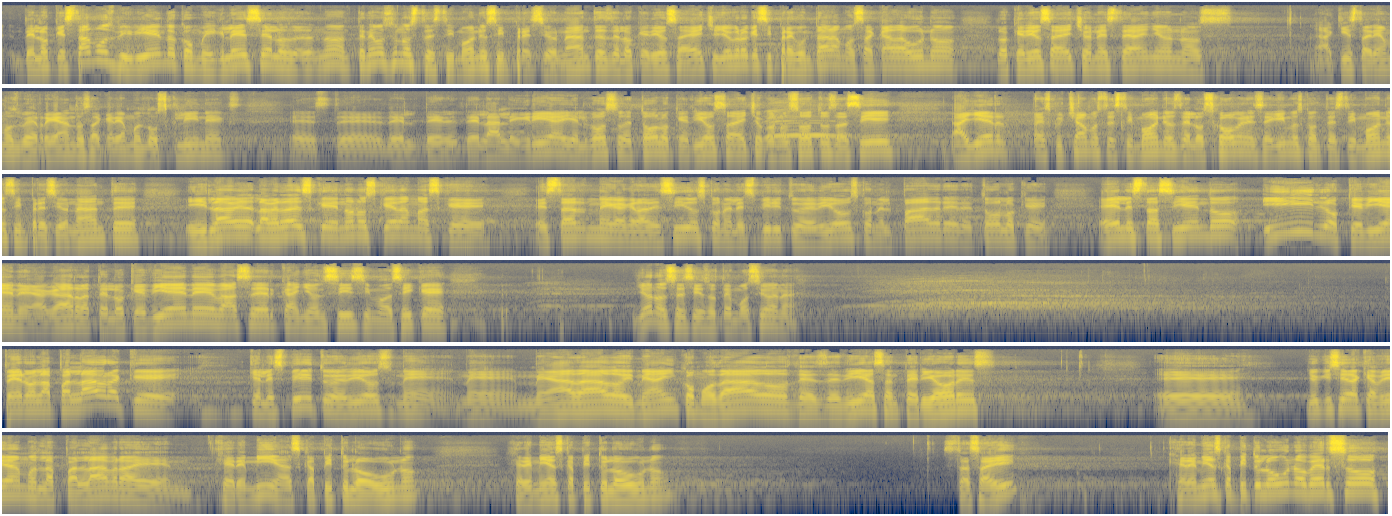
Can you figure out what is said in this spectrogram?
de lo que estamos viviendo como iglesia. No, tenemos unos testimonios impresionantes de lo que Dios ha hecho. Yo creo que si preguntáramos a cada uno lo que Dios ha hecho en este año, nos, aquí estaríamos berreando, sacaríamos los Kleenex, este, de, de- la alegría y el gozo de todo lo que Dios ha hecho con nosotros. Así, ayer escuchamos testimonios de los jóvenes, seguimos con testimonios impresionantes. Y la, la verdad es que no nos queda más que estar mega agradecidos con el Espíritu de Dios, con el Padre, de todo lo que Él está haciendo y lo que viene, agárrate, lo que viene va a ser cañoncísimo. Así que yo no sé si eso te emociona. Pero la palabra que, que el Espíritu de Dios me, me- me ha dado y me ha incomodado desde días anteriores, eh, yo quisiera que abriéramos la palabra en Jeremías capítulo 1. Jeremías capítulo 1. ¿Estás ahí? Jeremías capítulo 1, verso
